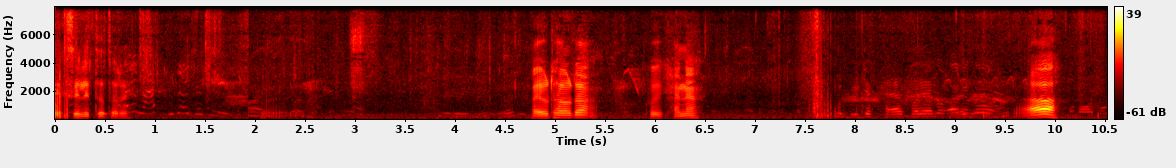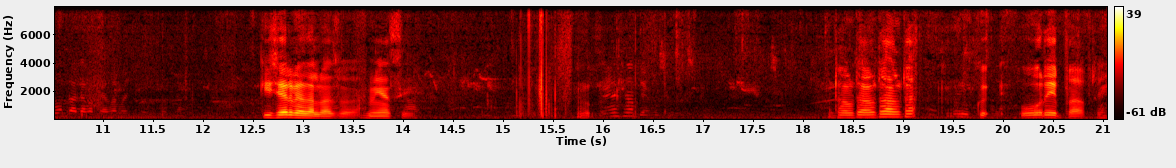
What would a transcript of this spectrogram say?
দেখছিলি তো তোরে। ভাই ওঠা ওঠা কই খায় না? কিসের ভেজাল বাজবো আমি আছি। ওঠা ওঠা ওঠা কই- ওরে বাপরে,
